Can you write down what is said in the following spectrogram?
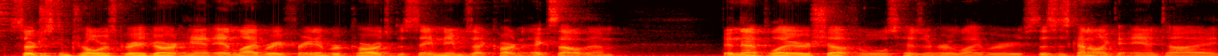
searches controller's graveyard, hand, and library for any number of cards with the same name as that card and exile them. Then that player shuffles his or her library. So this is kind of like the anti...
